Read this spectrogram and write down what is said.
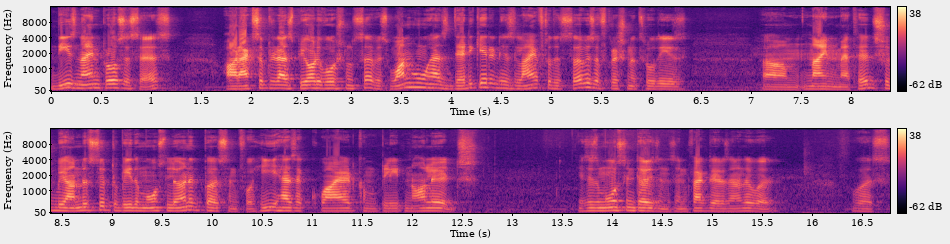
These nine processes are accepted as pure devotional service. One who has dedicated his life to the service of Krishna through these um, nine methods should be understood to be the most learned person, for he has acquired complete knowledge. This is most intelligence. In fact, there is another word, verse.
